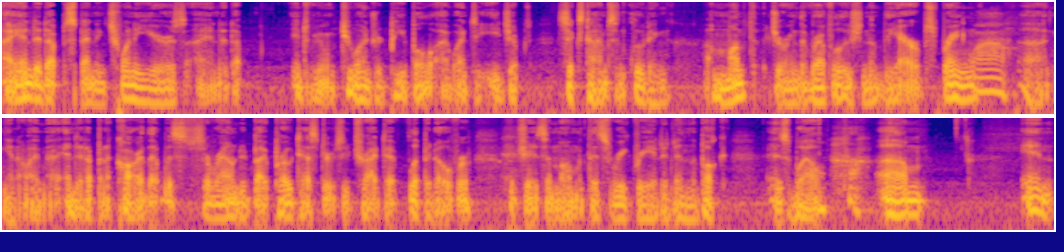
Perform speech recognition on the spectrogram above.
I ended up spending 20 years. I ended up interviewing 200 people. I went to Egypt six times, including a month during the revolution of the Arab Spring. Wow. Uh, you know, I ended up in a car that was surrounded by protesters who tried to flip it over, which is a moment that's recreated in the book as well. Um, and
